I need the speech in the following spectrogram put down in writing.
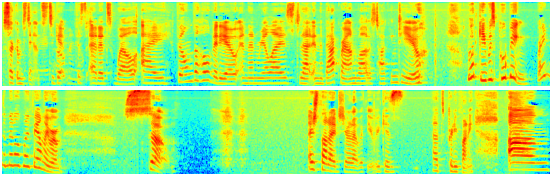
circumstance to get this edits well. I filmed the whole video and then realized that in the background while I was talking to you, look, he was pooping right in the middle of my family room. So, I just thought I'd share that with you because that's pretty funny. Um,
